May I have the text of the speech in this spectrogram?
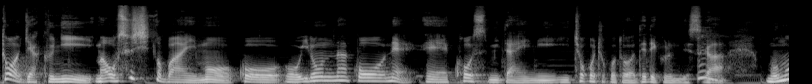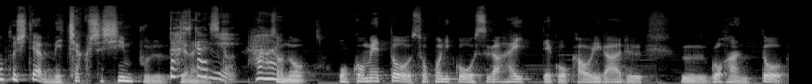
とは逆に、まあ、お寿司の場合も、こう、いろんな、こうね、えー、コースみたいにちょこちょことは出てくるんですが、うん、ものとしてはめちゃくちゃシンプルじゃないですか。かはい、その、お米と、そこにこう、お酢が入って、こう、香りがあるご飯と、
